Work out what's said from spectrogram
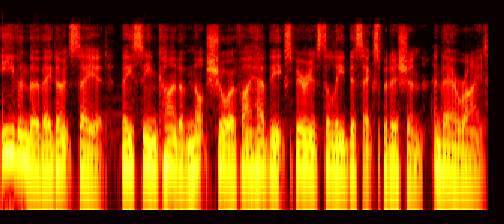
Even though they don't say it, they seem kind of not sure if I have the experience to lead this expedition, and they are right.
